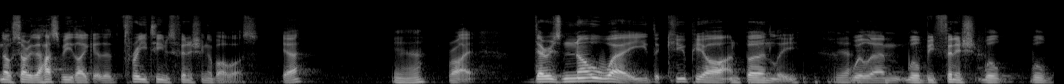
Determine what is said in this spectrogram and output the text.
No, sorry, there has to be like uh, three teams finishing above us. Yeah, yeah, right. There is no way that QPR and Burnley Yeah. will um, will be finished. Will will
